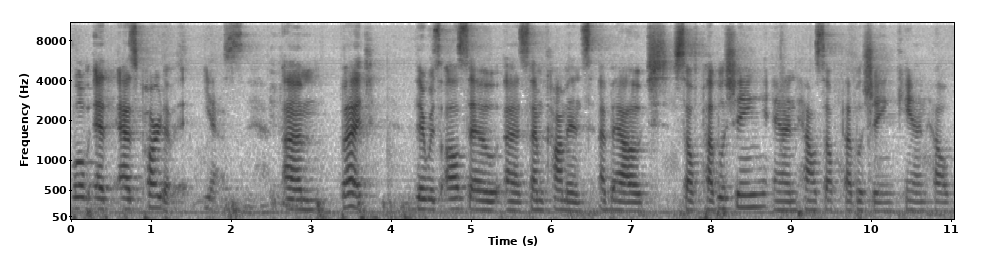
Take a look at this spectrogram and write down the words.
Well, as part of it, yes. Um, But there was also uh, some comments about self-publishing and how self-publishing can help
